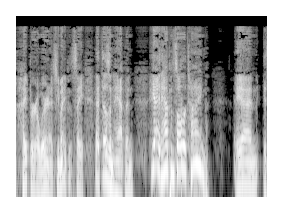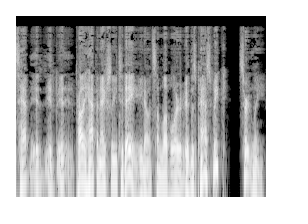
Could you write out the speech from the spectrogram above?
hyper awareness. You might say that doesn't happen. Yeah, it happens all the time. And it's hap- it, it, it probably happened actually today, you know, at some level or this past week, certainly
